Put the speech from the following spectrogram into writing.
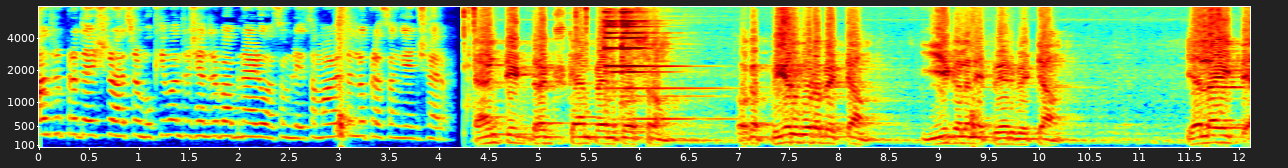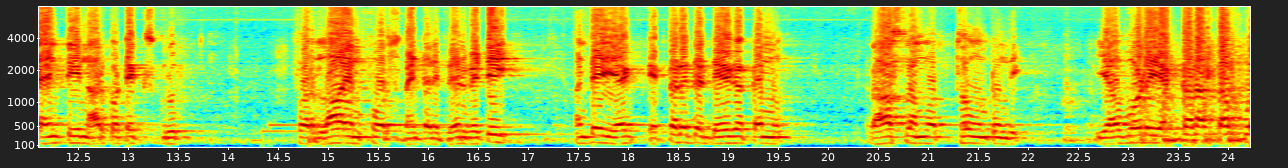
ఆంధ్రప్రదేశ్ రాష్ట్ర ముఖ్యమంత్రి చంద్రబాబు నాయుడు అసెంబ్లీ సమావేశంలో ప్రసంగించారు. యాంటీ డ్రగ్స్ క్యాంపెయిన్ కోసం ఒక పేరు కూడా పెట్టాం. ఈగలనే పేరు పెట్టాం. Elite anti narcotics group for law enforcement అని పేరు పెట్టి అంటే ఎ- ఎక్కడైతే డేగ కన్ను రాష్ట్రం మొత్తం ఉంటుంది ఎవడు ఎక్కడ తప్పు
